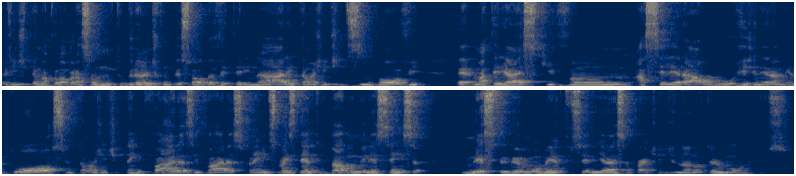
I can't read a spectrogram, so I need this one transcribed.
A gente tem uma colaboração muito grande com o pessoal da veterinária, então a gente desenvolve é, materiais que vão acelerar o regeneramento ósseo. Então, a gente tem várias e várias frentes, mas dentro da luminescência, nesse primeiro momento, seria essa parte de nanotermômetros.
